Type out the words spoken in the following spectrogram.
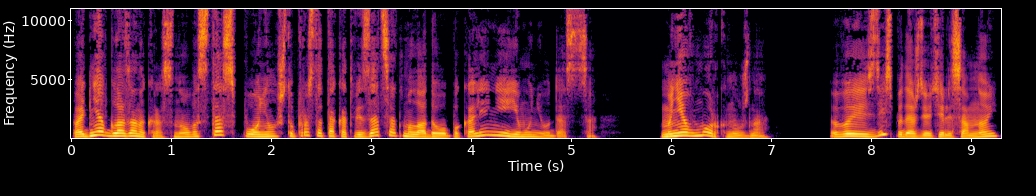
Подняв глаза на Краснова, Стас понял, что просто так отвязаться от молодого поколения ему не удастся. «Мне в морг нужно. Вы здесь подождете или со мной?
